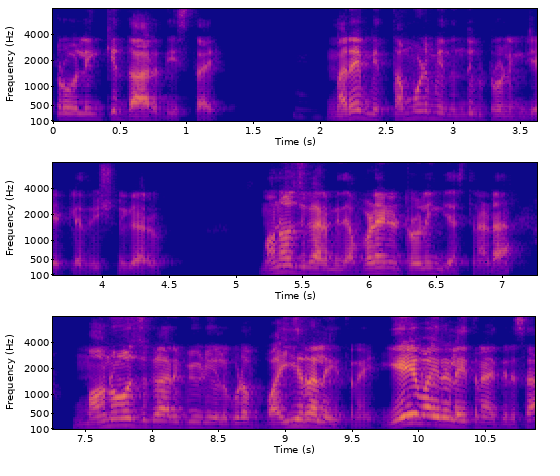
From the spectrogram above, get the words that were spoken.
ట్రోలింగ్కి దారితీస్తాయి. మరే మీ తమ్ముడి మీద ఎందుకు ట్రోలింగ్ చేయట్లేదు విష్ణు గారు మనోజ్ గారి మీద ఎవడైనా ట్రోలింగ్ చేస్తున్నాడా మనోజ్ గారి వీడియోలు కూడా వైరల్ అవుతున్నాయి ఏ వైరల్ అవుతున్నాయో తెలుసా?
